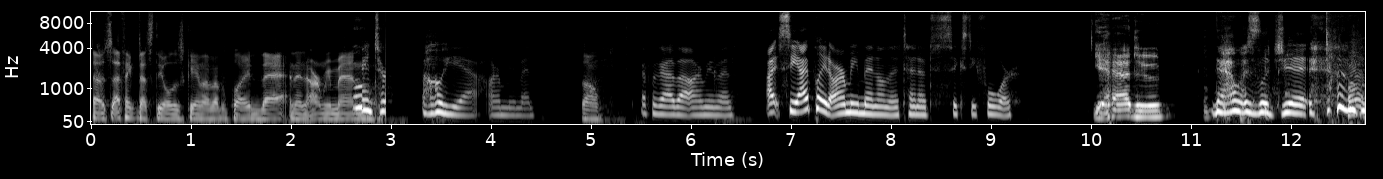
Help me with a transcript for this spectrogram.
That was, I think, that's the oldest game I've ever played. That and then Army Men. Inter- oh yeah, Army Men. So I forgot about Army Men. I see. I played Army Men on the Nintendo 64. Yeah, dude. That was legit. oh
